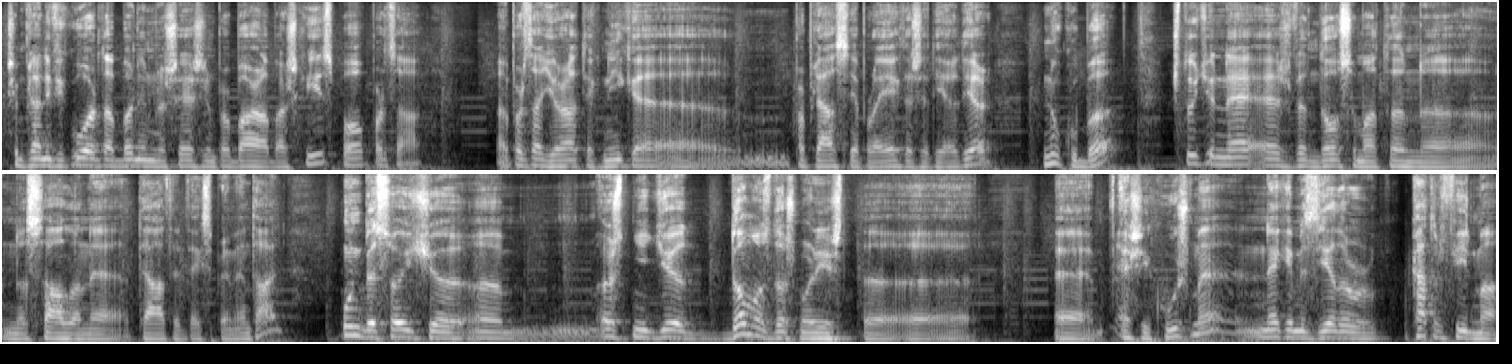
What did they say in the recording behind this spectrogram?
Kishim planifikuar ta bënim në sheshin përpara bashkisë, po për ca për ca gjëra teknike, përplasje projektesh etj etj, nuk u bë, kështu që ne e zhvendosëm atë në në sallën e teatrit eksperimental. Un besoj që e, është një gjë domosdoshmërisht e, e, e shikueshme. Ne kemi zgjedhur katër filma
